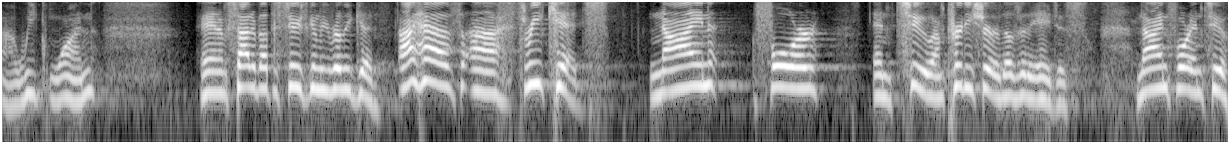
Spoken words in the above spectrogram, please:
uh, week one. And I'm excited about this series. It's going to be really good. I have uh, three kids nine, four, and two. I'm pretty sure those are the ages nine, four, and two.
